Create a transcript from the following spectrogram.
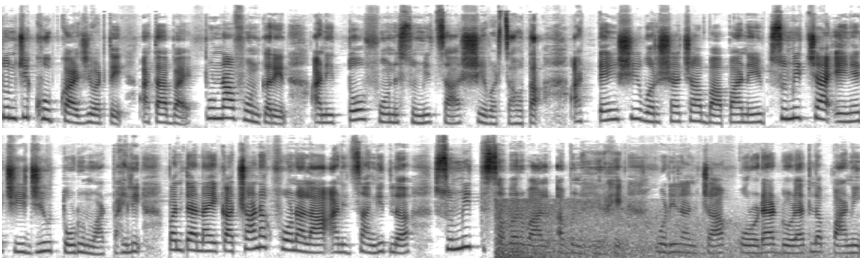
तुमची खूप काळजी वाटते. आता बाय. पुन्हा फोन करेन. आणि तो फोन सुमितचा शेवटचा होता. अठ्ठ्याऐंशी वर्षाच्या बापाने सुमितच्या येण्याची जीव तोडून वाट पाहिली. पण त्यांना एक अचानक फोन आला आणि सांगितलं सुमित सबरवाल अब नाही रहे वडिलांच्या कोरड्या डोळ्यातलं पाणी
